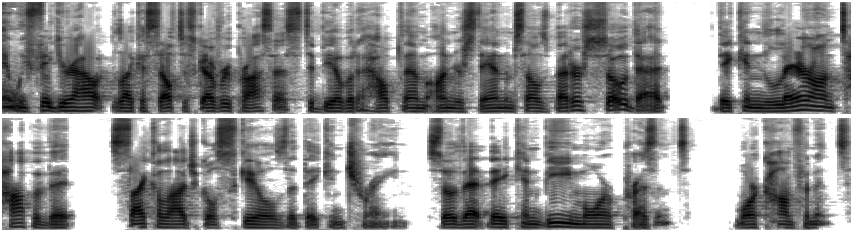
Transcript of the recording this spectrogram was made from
and we figure out like a self discovery process to be able to help them understand themselves better so that they can layer on top of it psychological skills that they can train so that they can be more present, more confident,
